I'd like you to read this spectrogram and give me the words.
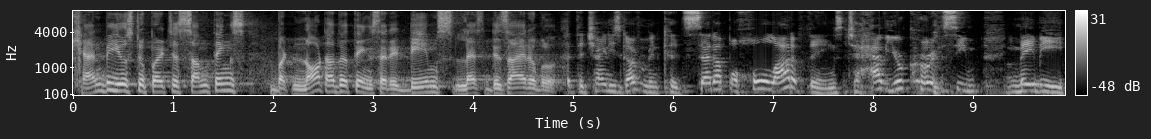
can be used to purchase some things, but not other things that it deems less desirable. The Chinese government could set up a whole lot of things to have your currency maybe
